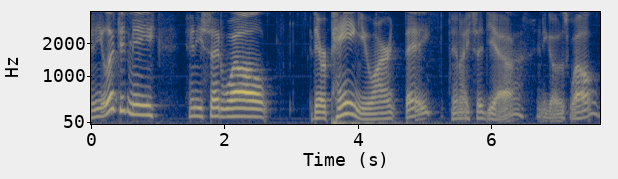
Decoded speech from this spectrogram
And he looked at me and he said, Well, they're paying you, aren't they? And I said, Yeah. And he goes, Well,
